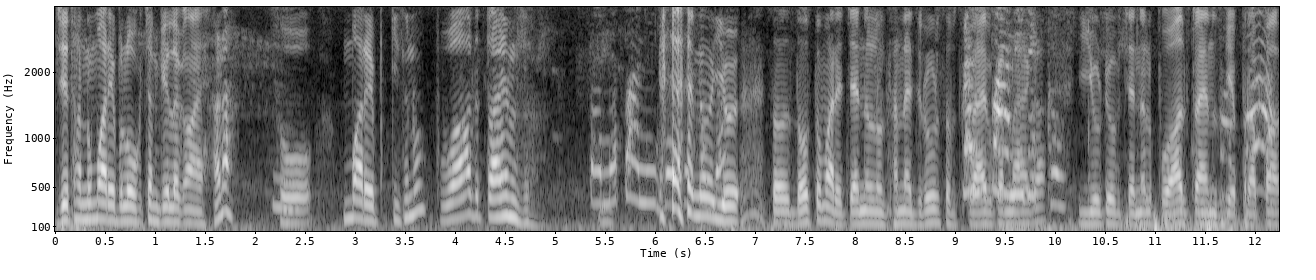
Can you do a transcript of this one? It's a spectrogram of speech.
ਜੇ ਤੁਹਾਨੂੰ ਮਾਰੇ ਬਲੌਗ ਚੰਗੇ ਲਗਾ ਹੈ ਹਨਾ? ਸੋ ਮਾਰੇ ਕਿਸ ਨੂੰ ਪੁਆਦ ਟਾਈਮਸ ਯੂ ਸੋ ਦੋਸਤੋ ਮਾਰੇ ਚੈਨਲ ਨੂੰ ਥਾਨੇ ਜਰੂਰ ਸਬਸਕ੍ਰਾਈਬ ਕਰਨਾ ਹੈਗਾ। YouTube ਚੈਨਲ ਪੁਆਦ ਟਾਈਮਸ ਕੇ ਪਰ ਆਪਾਂ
